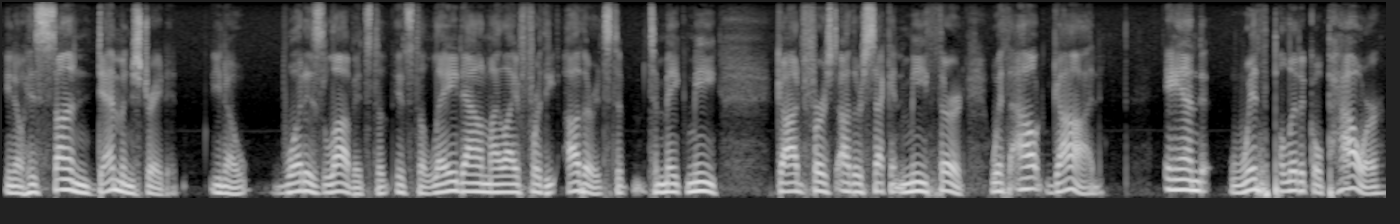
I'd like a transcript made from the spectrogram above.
You know, his son demonstrated, you know, what is love? It's to, it's to lay down my life for the other. It's to, to make me God first, other second, me third. Without God and with political power,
